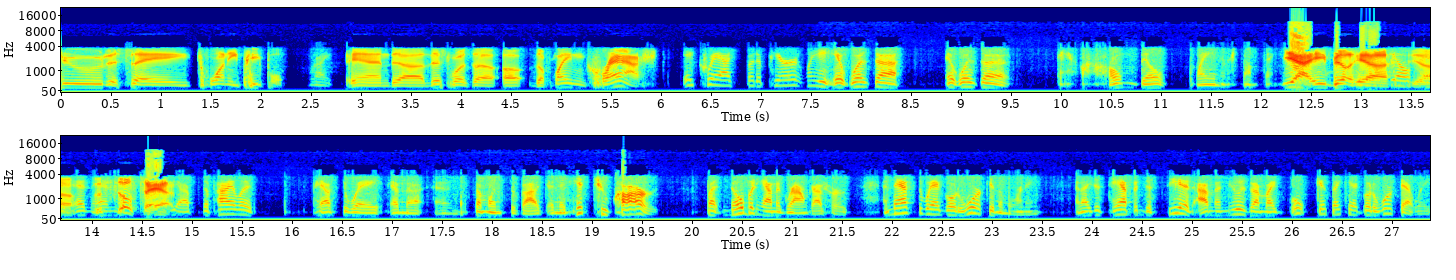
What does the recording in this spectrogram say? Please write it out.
two to say twenty people Right. and uh, this was a, a the plane crashed. It crashed, but apparently it was a it was a home built plane or something. Yeah, he built. Yeah, Built it, yeah. and- it's and- still sad. Yeah, the pilot passed away, and the and someone survived, and it hit two cars, but nobody on the ground got hurt. And that's the way I go to work in the morning. And I just happened to see it on the news. I'm like, oh, guess I can't go to work that way.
